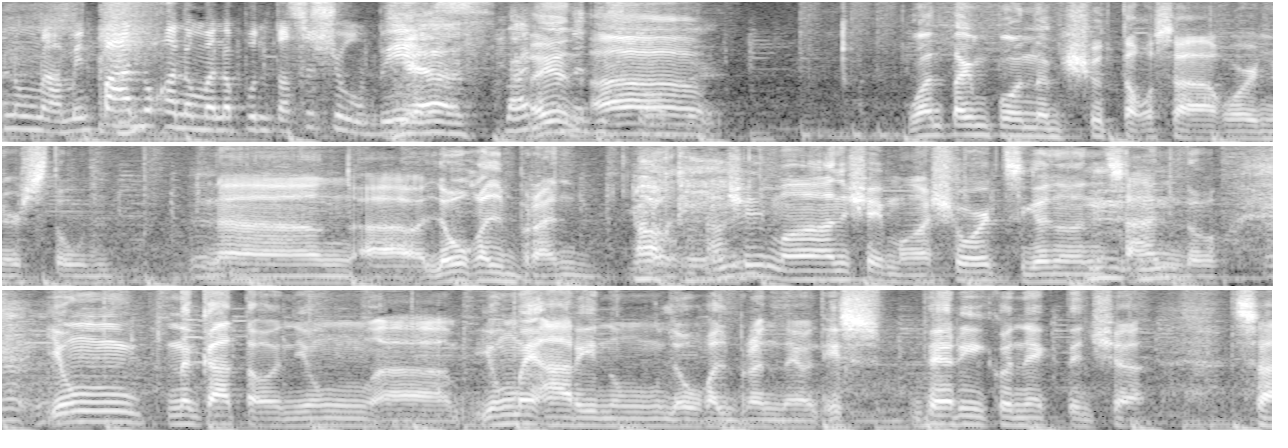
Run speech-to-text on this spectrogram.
tatanong namin, paano ka naman napunta sa showbiz? Yes. Paano Ayun, ka na-discover? ah, One time po nag-shoot ako sa Cornerstone ng ah, local brand. Okay. Actually, mga ano siya, mga shorts, ganun, sando. Yung nagkataon, yung ah, yung may-ari ng local brand na yun is very connected siya sa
